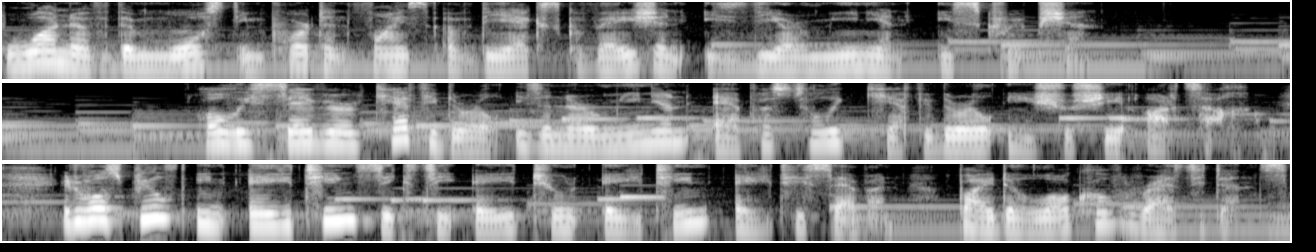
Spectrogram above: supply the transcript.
One of the most important finds of the excavation is the Armenian inscription. Holy Savior Cathedral is an Armenian apostolic cathedral in Shushi, Artsakh. It was built in 1868 to 1887 by the local residents.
